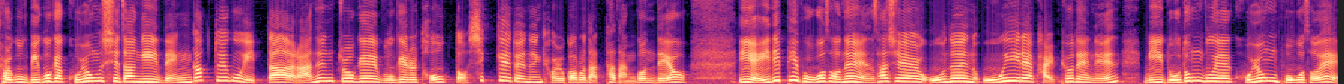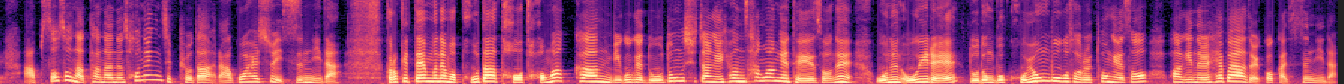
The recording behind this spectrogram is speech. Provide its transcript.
결국 미국의 고용 시장이 냉각되고 있다라는 쪽에 무게를 더욱더 싣게 되는 결과로 나타난 건데요. 이 ADP 보고서는 사실 오는 5일에 발표되는 미 노동부의 고용 보고서에 앞서서 나타나는 선행 지표다라고 할 수 있습니다. 그렇기 때문에 뭐 보다 더 정확한 미국의 노동 시장의 현 상황에 대해서는 오는 5일에 노동부 고용 보고서를 통해서 확인을 해봐야 될 것 같습니다.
